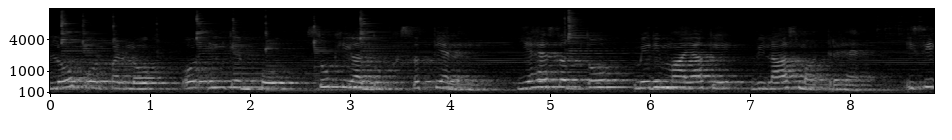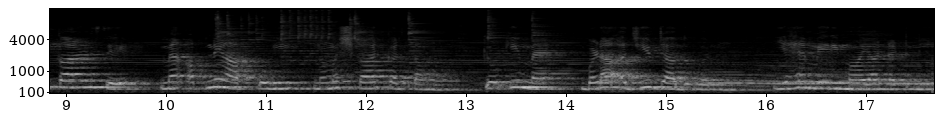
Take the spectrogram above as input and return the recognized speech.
लोक और परलोक और उनके भोग, सुख या दुख सत्य नहीं। यह सब तो मेरी माया के विलास मात्र हैं। इसी कारण से मैं अपने आप को ही नमस्कार करता हूँ, क्योंकि मैं बड़ा अजीब जादूगर हूँ। यह मेरी माया नटनी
